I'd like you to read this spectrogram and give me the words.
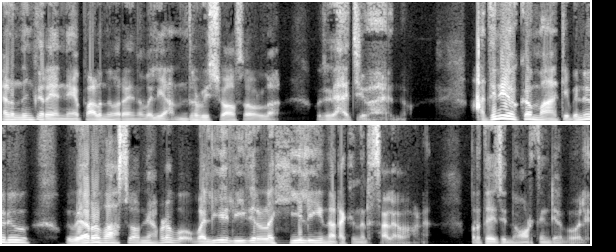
കാരണം നിങ്ങൾക്കറിയാം നേപ്പാൾ എന്ന് പറയുന്ന വലിയ അന്ധവിശ്വാസമുള്ള ഒരു രാജ്യമായിരുന്നു. അതിനെയൊക്കെ മാറ്റി പിന്നെ ഒരു വേറെ വാസ്തു പറഞ്ഞാൽ അവിടെ വലിയ രീതിയിലുള്ള ഹീലിംഗ് നടക്കുന്ന ഒരു സ്ഥലമാണ്. പ്രത്യേകിച്ച് നോർത്ത് ഇന്ത്യ പോലെ.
